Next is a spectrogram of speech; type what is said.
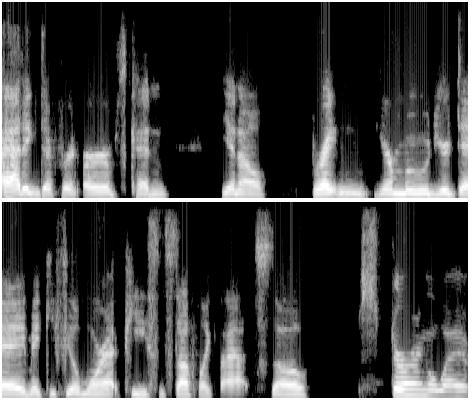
adding different herbs can, you know, brighten your mood, your day, make you feel more at peace and stuff like that. So, stirring away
